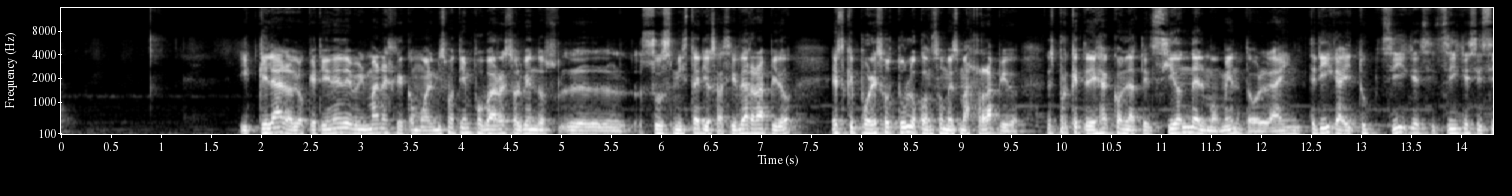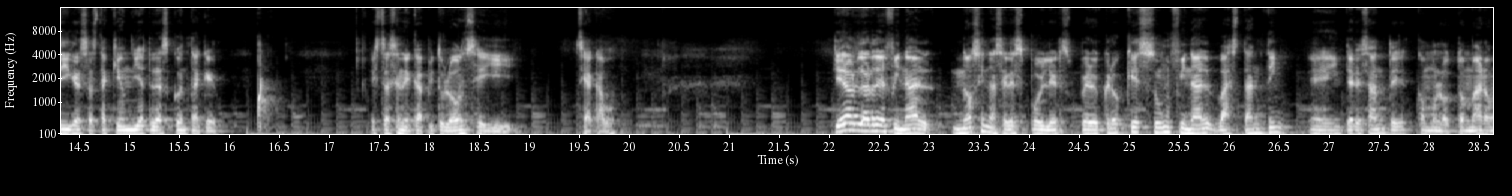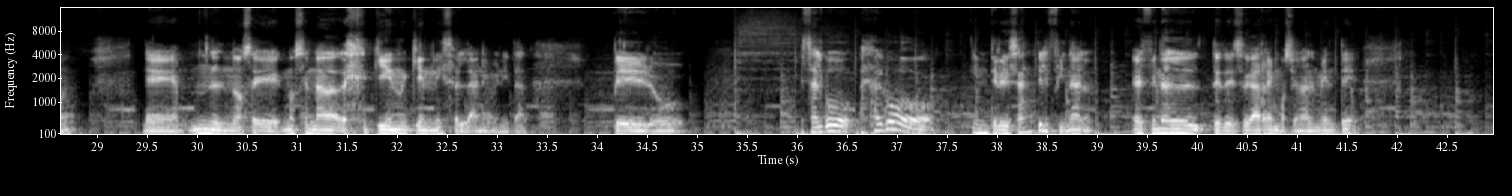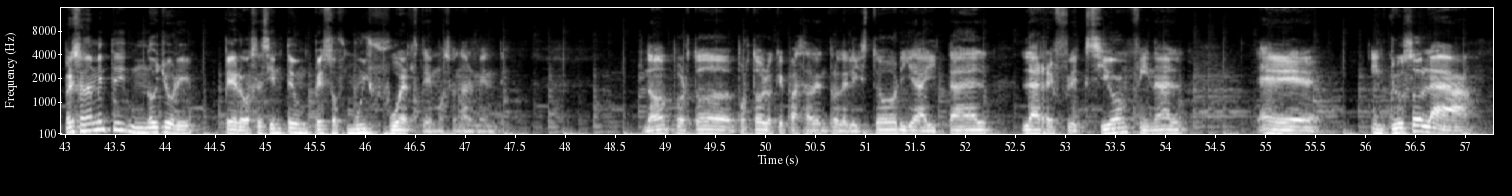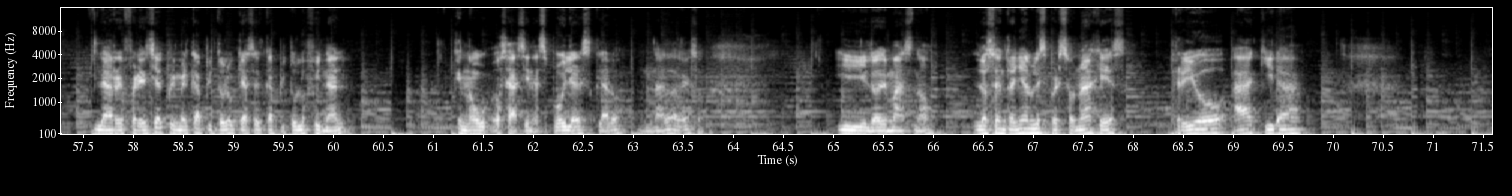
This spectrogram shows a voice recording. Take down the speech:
Y claro, lo que tiene Devilman es que como al mismo tiempo va resolviendo sus misterios así de rápido, es que por eso tú lo consumes más rápido. Es porque te deja con la tensión del momento, la intriga y tú sigues y sigues y sigues hasta que un día te das cuenta que estás en el capítulo 11 y se acabó. Quiero hablar del final, no sin hacer spoilers, pero creo que es un final bastante eh, interesante como lo tomaron. Eh, no sé, no sé nada de quién, quién hizo el anime ni tal. Pero es algo, es algo interesante el final. El final te desgarra emocionalmente. Personalmente no lloré, pero se siente un peso muy fuerte emocionalmente. ¿no? Por todo, por todo lo que pasa dentro de la historia y tal, la reflexión final, eh, incluso la, la referencia al primer capítulo que hace el capítulo final, que no, o sea, sin spoilers, claro, nada de eso. Y lo demás, ¿no? Los entrañables personajes, Ryo, Akira,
